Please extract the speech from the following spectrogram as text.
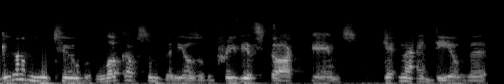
Get on YouTube, look up some videos of the previous Stalker games, get an idea of it.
